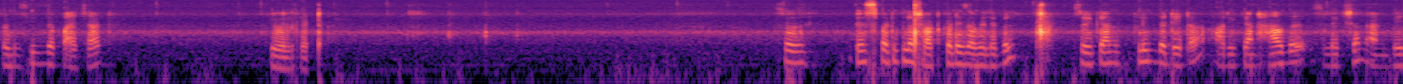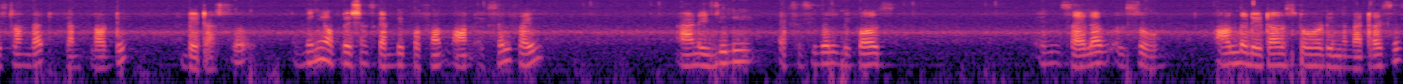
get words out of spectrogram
So this is the pie chart you will get. So this particular shortcut is available. So you can click the data or you can have the selection and based on that you can plot the data. So many operations can be performed on excel file and easily accessible because in scilab also all the data are stored in the matrices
